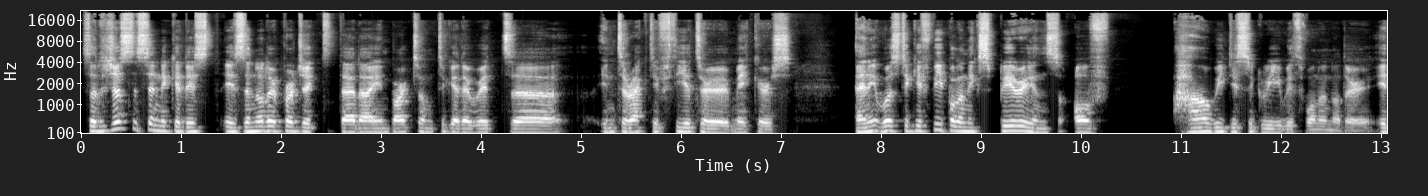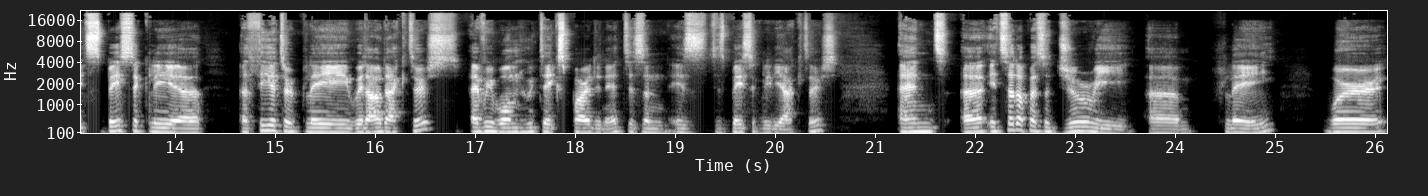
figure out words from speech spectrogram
So the Justice Syndicate is is another project that I embarked on together with uh, interactive theater makers and it was to give people an experience of how we disagree with one another. It's basically a, a theater play without actors. Everyone who takes part in it is an is is basically the actors, and uh, it's set up as a jury um, play where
